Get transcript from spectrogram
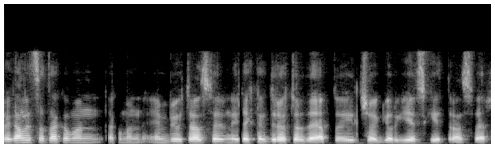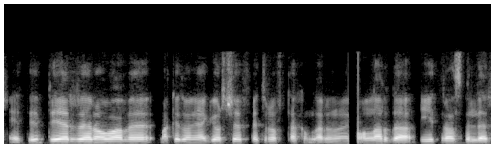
Regalitsa takımın takımın en büyük transferini teknik direktör de yaptı. İlçe Georgievski transfer etti. Diğer Renova ve Makedonya Görçev Petrov takımlarını onlar da iyi transferler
